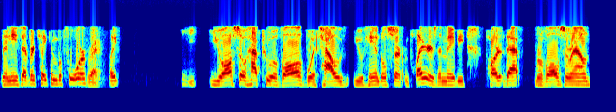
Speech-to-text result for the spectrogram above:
than he's ever taken before. Right. Like you also have to evolve with how you handle certain players and maybe part of that revolves around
